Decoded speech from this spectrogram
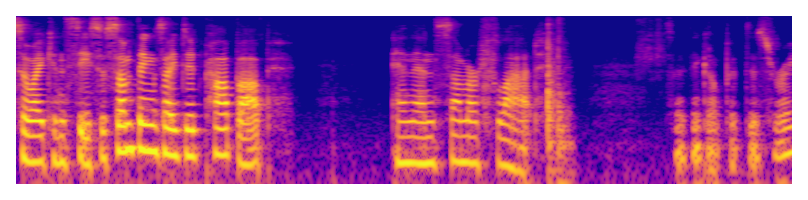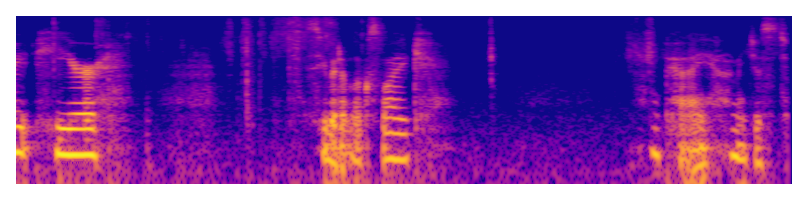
so I can see. So some things I did pop up and then some are flat. So I think I'll put this right here. See what it looks like. Okay, let me just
